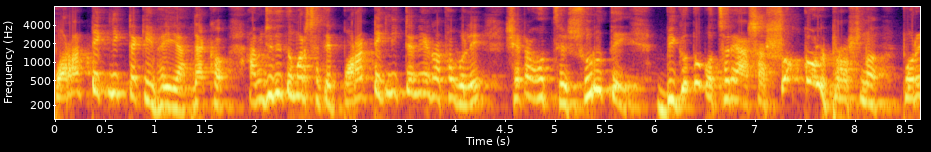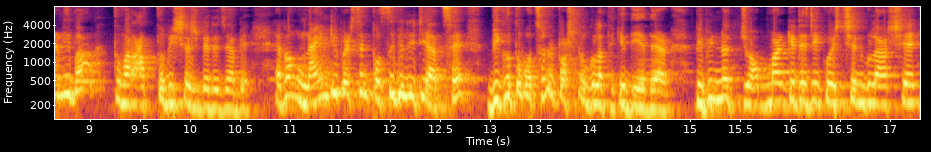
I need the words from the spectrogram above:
পড়ার টেকনিকটা কি ভাইয়া? দেখো, আমি যদি তোমার সাথে পড়ার টেকনিকটা নিয়ে কথা বলি, সেটা হচ্ছে শুরুতেই বিগত বছরে আসা সকল প্রশ্ন পড়ে নিবা, তোমার আত্মবিশ্বাস বেড়ে যাবে। এবং নাইনটি পার্সেন্ট পসিবিলিটি আছে বিগত বছরের প্রশ্নগুলো থেকে দিয়ে দেওয়ার। বিভিন্ন জব মার্কেটে যে কোয়েশ্চেনগুলো আসে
